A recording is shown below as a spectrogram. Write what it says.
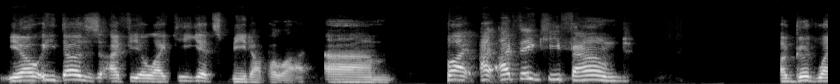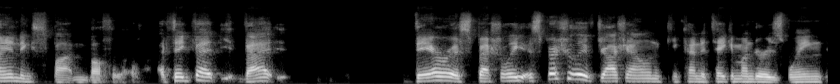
you know, he does. I feel like he gets beat up a lot, um, but I, I think he found a good landing spot in Buffalo. I think that that there, especially, especially if Josh Allen can kind of take him under his wing.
